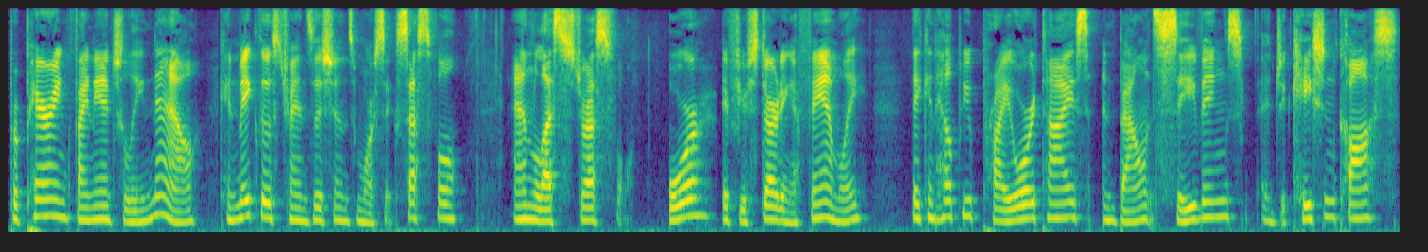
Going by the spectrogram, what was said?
preparing financially now can make those transitions more successful and less stressful. Or if you're starting a family, they can help you prioritize and balance savings, education costs,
